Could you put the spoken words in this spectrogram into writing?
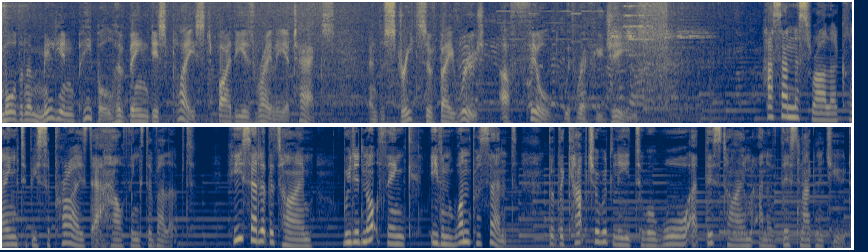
More than a million people have been displaced by the Israeli attacks, and the streets of Beirut are filled with refugees. Hassan Nasrallah claimed to be surprised at how things developed. He said at the time, We did not think, even 1%, that the capture would lead to a war at this time and of this magnitude.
